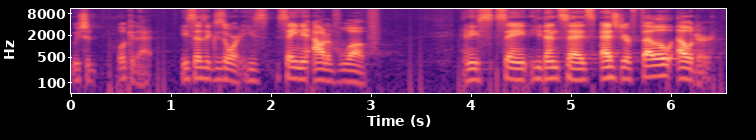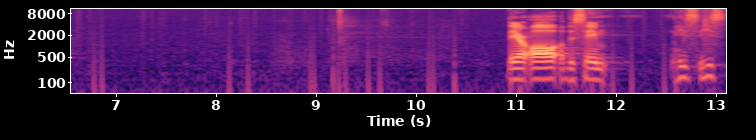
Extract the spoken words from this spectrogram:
We should look at that. He says exhort. He's saying it out of love. And he's saying, he then says, as your fellow elder. They are all of the same. He's, he's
